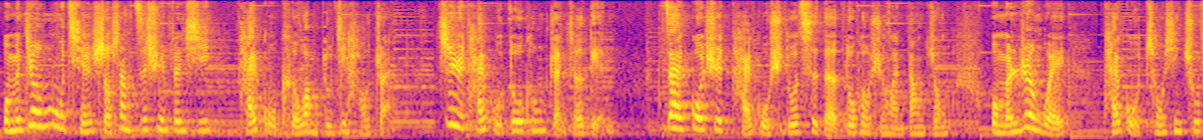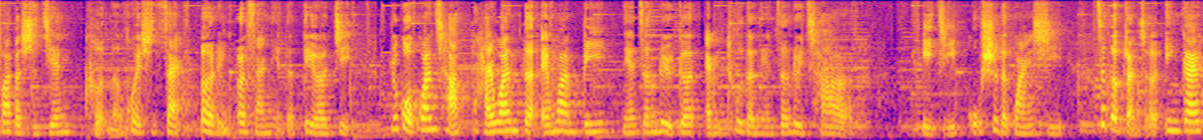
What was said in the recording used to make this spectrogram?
我们就目前手上资讯分析，台股渴望逐季好转。至于台股多空转折点，在过去台股许多次的多空循环当中，我们认为台股重新出发的时间可能会是在二零二三年的第二季。如果观察台湾的 M1B 年增率跟 M2 的年增率差额，以及股市的关系，这个转折应该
